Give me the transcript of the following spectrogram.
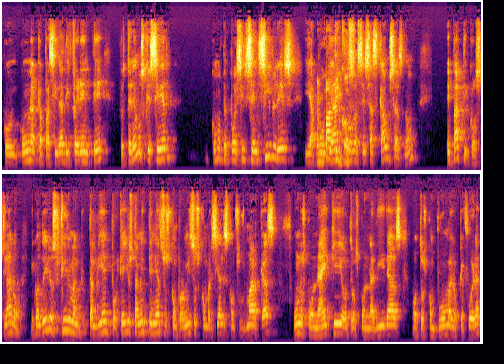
con, con una capacidad diferente, pues tenemos que ser ¿cómo te puedo decir? Sensibles y apoyar todas esas causas, ¿no? Empáticos, claro. Y cuando ellos firman también, porque ellos también tenían sus compromisos comerciales con sus marcas, unos con Nike, otros con Adidas, otros con Puma, lo que fuera,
